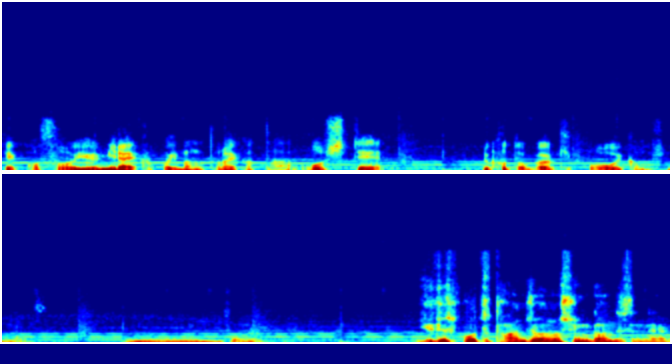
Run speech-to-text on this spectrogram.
結構そういう未来、過去、今の捉え方をしてることが結構多いかもしれないです。うん、そうゆるスポーツ誕生の瞬間ですね。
